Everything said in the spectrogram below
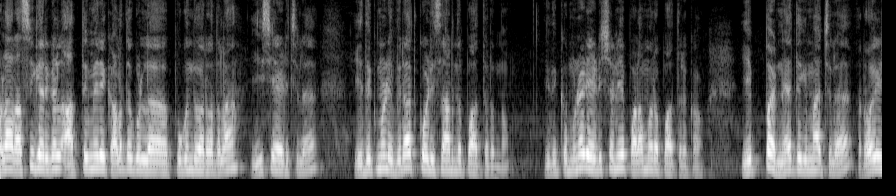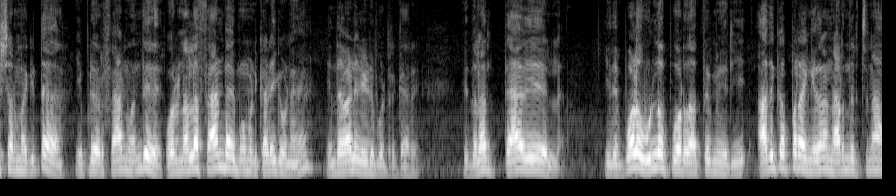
பல ரசிகர்கள் அத்துமீறி களத்துக்குள்ளே புகுந்து வர்றதெல்லாம் ஈஸியாகிடுச்சுல இதுக்கு முன்னாடி விராட் கோலி சார்ந்து பார்த்துருந்தோம். இதுக்கு முன்னாடி எடிஷன்லேயே பலமுறை பார்த்துருக்கோம். இப்போ நேற்றுக்கு மேட்ச்சில் ரோஹித் சர்மா கிட்ட இப்படி ஒரு ஃபேன் வந்து ஒரு நல்ல ஃபேன் பாய் மூமெண்ட் கிடைக்கும்னு இந்த வேலையில் ஈடுபட்டிருக்காரு. இதெல்லாம் தேவையே இல்லை. இது போல் உள்ளே போகிறது அத்துமீறி அதுக்கப்புறம் இங்கே எதனா நடந்துருச்சுன்னா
